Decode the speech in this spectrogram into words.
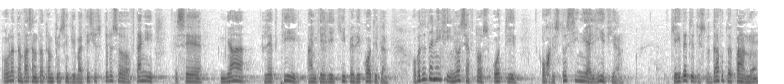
όλα τα βάσανα τα τρόμοι και τους εγκληματίες και στο τέλος φτάνει σε μια λεπτή αγγελική παιδικότητα. Οπότε όταν έχει νιώσει αυτός ότι ο Χριστός είναι η αλήθεια και είδατε ότι στον τάφο του επάνω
